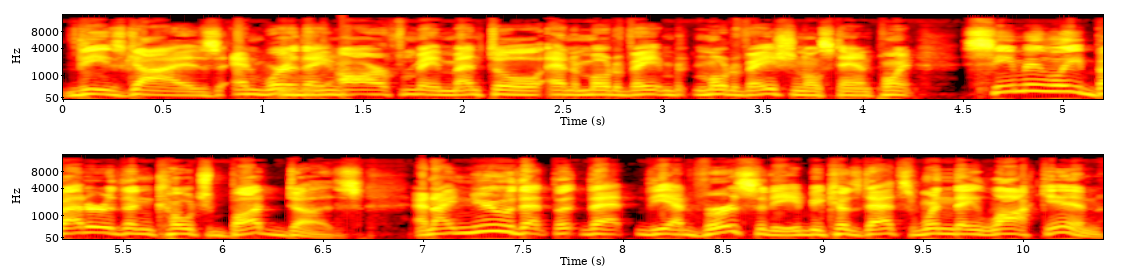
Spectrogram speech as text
these guys and where they mm-hmm. are from a mental and a motiva- motivational standpoint seemingly better than coach Bud does. And I knew that the, that the adversity because that's when they lock in,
